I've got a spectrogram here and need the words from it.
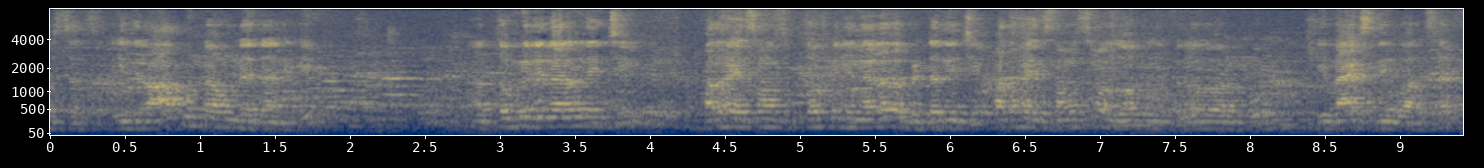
వస్తుంది సార్ ఇది రాకుండా ఉండేదానికి తొమ్మిది నెలల నుంచి పదహైదు సంవత్సరం తొమ్మిది నెలల బిడ్డ నుంచి పదహైదు సంవత్సరాల లోపల పిల్లల వరకు ఈ వ్యాక్సిన్ ఇవ్వాలి సార్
